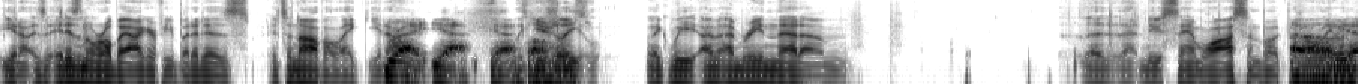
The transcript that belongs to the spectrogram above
you know it is an oral biography, but it is it's a novel. Like you know, right? Yeah, yeah. like usually like we I'm, I'm reading that um that, that new Sam Wasson book, the Oh Hollywood one.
